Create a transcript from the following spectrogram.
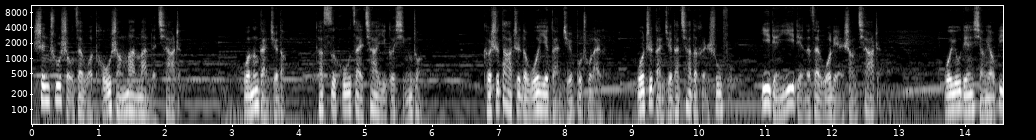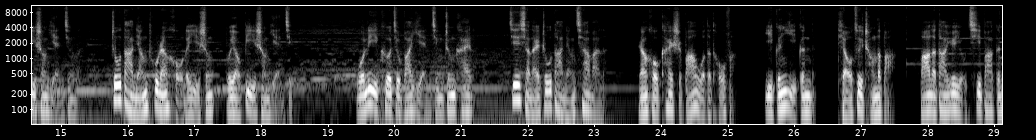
伸出手在我头上慢慢的掐着。我能感觉到，他似乎在掐一个形状，可是大致的我也感觉不出来了。我只感觉他掐得很舒服，一点一点的在我脸上掐着。我有点想要闭上眼睛了。周大娘突然吼了一声：“不要闭上眼睛！”我立刻就把眼睛睁开了。接下来，周大娘掐完了，然后开始拔我的头发，一根一根的挑，最长的拔，拔了大约有七八根。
